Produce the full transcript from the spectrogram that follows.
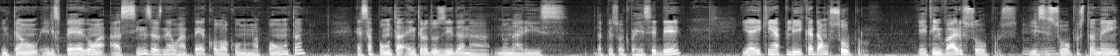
Então eles pegam a- as cinzas, né, o rapé, colocam numa ponta. Essa ponta é introduzida na, no nariz da pessoa que vai receber. E aí quem aplica dá um sopro. E aí tem vários sopros. E esses sopros também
